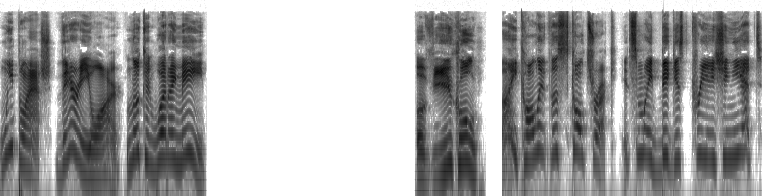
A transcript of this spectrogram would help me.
Wyplash, there you are. Look at what I made. A vehicle? I call it the Skull Truck. It's my biggest creation yet.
